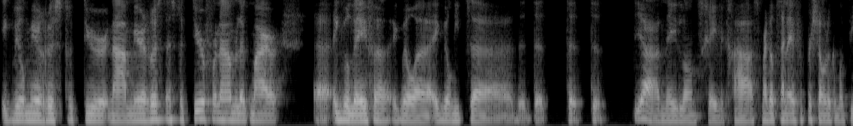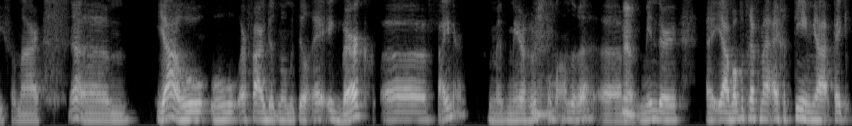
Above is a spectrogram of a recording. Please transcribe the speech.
ik wil meer rust, structuur, nou, meer rust en structuur voornamelijk, maar uh, ik wil leven. Ik wil, uh, ik wil niet uh, de, de, de, de, ja, Nederlands redelijk gehaast, maar dat zijn even persoonlijke motieven. Maar ja, um, ja hoe, hoe ervaar ik dit momenteel? Hey, ik werk fijner, met meer rust mm. onder andere. Um, ja. Minder, ja, wat betreft mijn eigen team, ja, kijk,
